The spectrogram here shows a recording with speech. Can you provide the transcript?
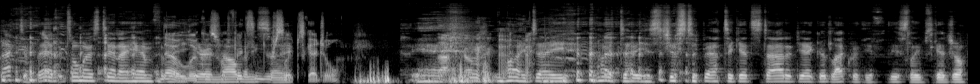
Back to bed. It's almost 10 a.m. for No, me Lucas, here in we're Melbourne. fixing your so- sleep schedule. Yeah, Ah, okay. my day, my day is just about to get started. Yeah, good luck with your, your sleep schedule.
